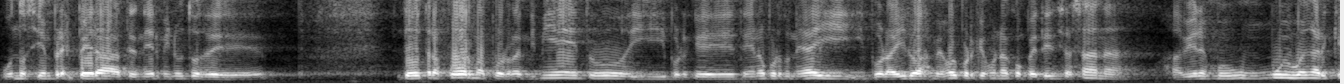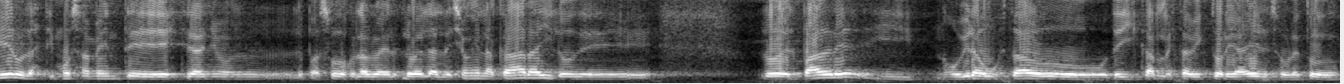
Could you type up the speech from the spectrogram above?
Uno siempre espera tener minutos de, de otra forma, por rendimiento y porque tiene oportunidad y, por ahí lo das mejor porque es una competencia sana. Javier es muy, un muy buen arquero, lastimosamente este año le pasó lo de la lesión en la cara y lo de lo del padre y nos hubiera gustado dedicarle esta victoria a él sobre todo.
